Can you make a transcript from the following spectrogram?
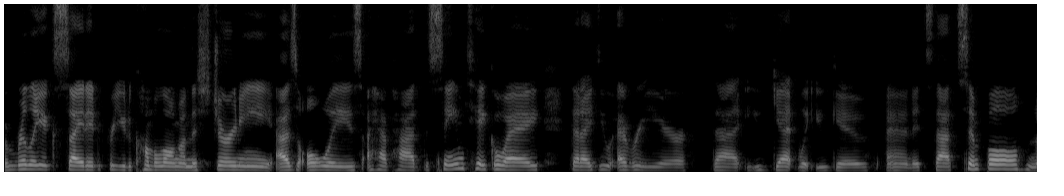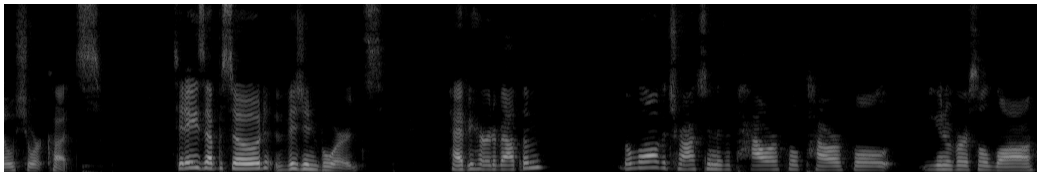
I'm really excited for you to come along on this journey. As always, I have had the same takeaway that I do every year that you get what you give, and it's that simple, no shortcuts. Today's episode Vision Boards. Have you heard about them? The law of attraction is a powerful, powerful universal law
